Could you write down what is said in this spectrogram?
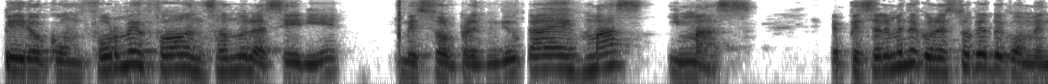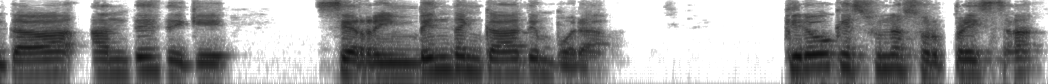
Pero conforme fue avanzando la serie, me sorprendió cada vez más y más. Especialmente con esto que te comentaba antes de que se reinventa en cada temporada. Creo que es una sorpresa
